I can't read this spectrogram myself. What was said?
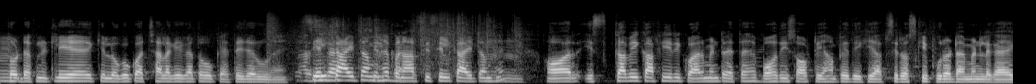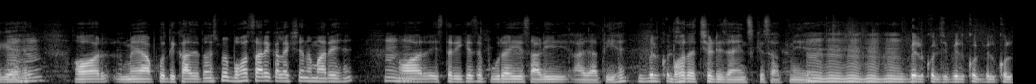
तो डेफिनेटली है कि लोगों को अच्छा लगेगा तो वो कहते ज़रूर हैं। सिल्क का आइटम है बनारसी सिल्क का आइटम है और इसका भी काफ़ी रिक्वायरमेंट रहता है बहुत ही सॉफ्ट यहाँ पे देखिए आप सिरोस की पूरा डायमंड लगाया गया है। और मैं आपको दिखा देता हूँ इसमें बहुत सारे कलेक्शन हमारे हैं। और इस तरीके से पूरा ये साड़ी आ जाती है। बिल्कुल। बहुत अच्छे डिज़ाइन के साथ में ये। हम्म, हम्म, हम्म, हम्म, हम्म, बिल्कुल जी बिल्कुल बिल्कुल।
